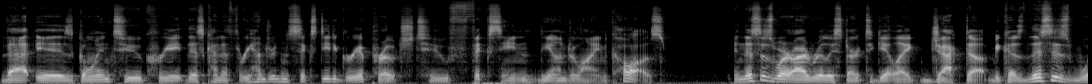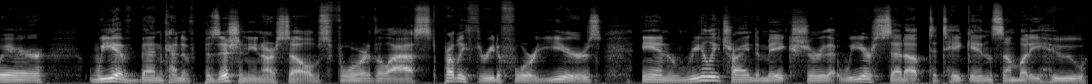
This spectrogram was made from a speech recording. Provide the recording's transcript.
that is going to create this kind of 360 degree approach to fixing the underlying cause. And this is where I really start to get like jacked up because this is where we have been kind of positioning ourselves for the last probably three to four years and really trying to make sure that we are set up to take in somebody who,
